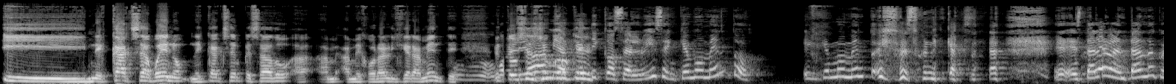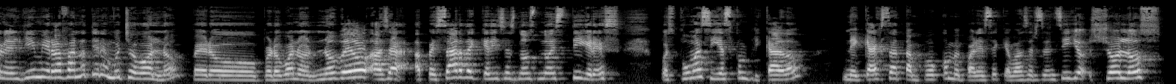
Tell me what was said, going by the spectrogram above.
Y Necaxa, bueno, Necaxa ha empezado a, a, a mejorar ligeramente. Uh, Entonces, yo mi creo Atlético que... San Luis, ¿en qué momento? ¿En qué momento hizo eso Necaxa? Está levantando con el Jimmy, Rafa, no tiene mucho gol, ¿no? Pero, pero bueno, no veo, o sea, a pesar de que dices no, no es Tigres, pues Pumas sí es complicado. Necaxa tampoco me parece que va a ser sencillo. Cholos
